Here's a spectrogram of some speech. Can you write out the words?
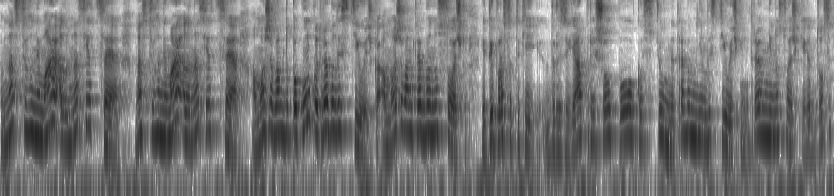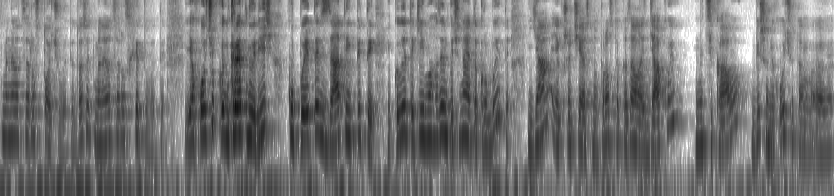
У нас цього немає, але в нас є це. У нас цього немає, але в нас є це. А може вам до пакунку треба листівочка, а може вам треба носочки. І ти просто такий, друзі, я прийшов по костюм, не треба мені листівочки, не треба мені носочки. Досить мене оце розточувати, досить мене оце розхитувати. Я хочу конкретну річ купити, взяти і піти. І коли такий магазин починає так робити, я, якщо чесно, просто казала дякую. Не цікаво, більше не хочу там е,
